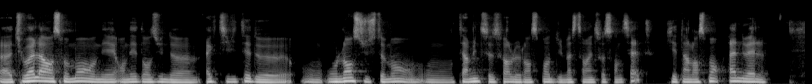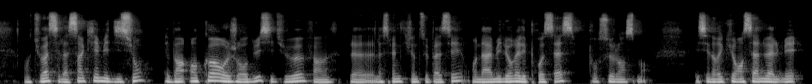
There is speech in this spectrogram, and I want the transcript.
Euh, tu vois, là, en ce moment, on est, dans une activité de. On, lance justement, on, termine ce soir le lancement du Mastermind 67, qui est un lancement annuel. Donc, tu vois, c'est la cinquième édition. Et eh ben, encore aujourd'hui, si tu veux, la, semaine qui vient de se passer, on a amélioré les process pour ce lancement. Et c'est une récurrence annuelle. Mais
